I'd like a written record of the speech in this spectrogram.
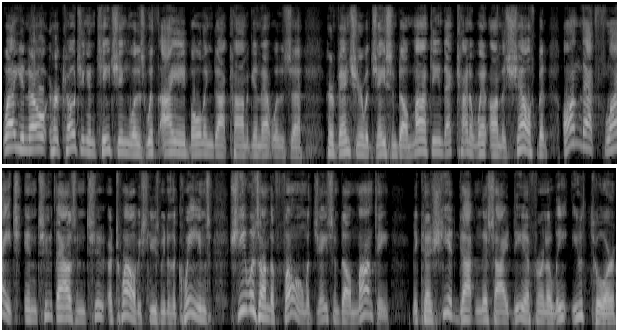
Well, you know, her coaching and teaching was with iabowling.com. Again, that was uh, her venture with Jason Belmonte. That kind of went on the shelf. But on that flight in 2012, excuse me, to the Queens, she was on the phone with Jason Belmonte because she had gotten this idea for an elite youth tour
